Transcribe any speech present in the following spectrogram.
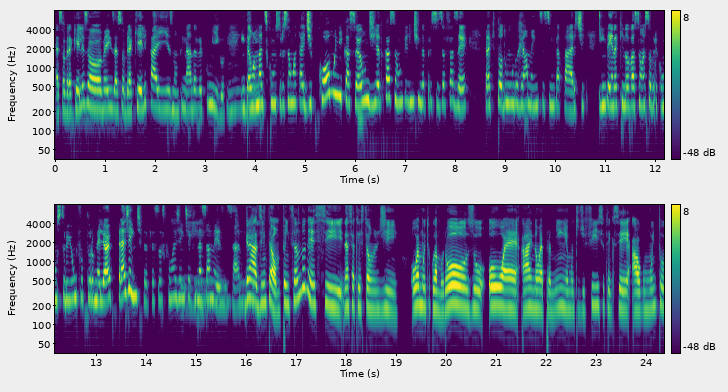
É sobre aqueles homens, é sobre aquele país, não tem nada a ver comigo. Uhum. Então, é uma desconstrução até de comunicação, de educação que a gente ainda precisa fazer para que todo mundo realmente se sinta parte e entenda que inovação é sobre construir um futuro melhor pra gente, para pessoas como a gente aqui nessa mesa, sabe? Grazi, então, pensando nesse, nessa questão de ou é muito glamouroso, ou é, ai, não é para mim, é muito difícil, tem que ser algo muito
